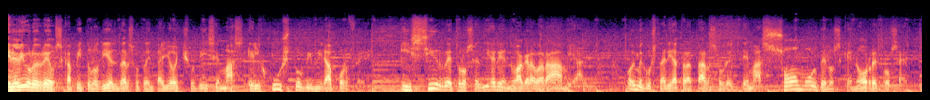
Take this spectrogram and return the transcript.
En el libro de Hebreos capítulo 10, verso 38 dice, mas el justo vivirá por fe, y si retrocediere no agradará a mi alma. Hoy me gustaría tratar sobre el tema, somos de los que no retroceden.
